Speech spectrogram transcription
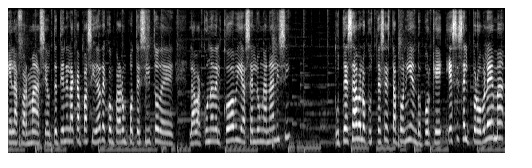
en la farmacia. Usted tiene la capacidad de comprar un potecito de la vacuna del COVID y hacerle un análisis. Usted sabe lo que usted se está poniendo, porque ese es el problema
